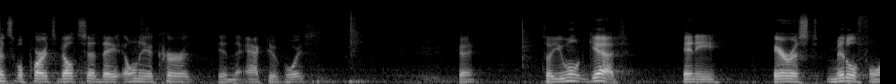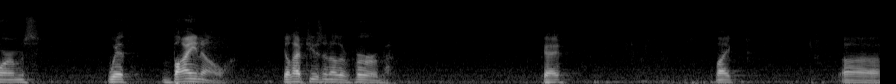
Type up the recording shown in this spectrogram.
principal parts, Voelz said they only occur in the active voice? Okay? So you won't get any aorist middle forms with baino. You'll have to use another verb. Okay? Like uh,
